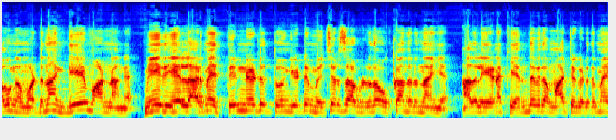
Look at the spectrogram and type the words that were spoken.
அவங்க மட்டும்தான் கேம் ஆடினாங்க. மீதி எல்லாருமே தின்னுட்டு தூங்கிட்டு மிச்சர் சாப்பிட்டு தான் உட்காந்துருந்தாங்க அதுல எனக்கு எந்த வித மாற்று கருத்துமே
